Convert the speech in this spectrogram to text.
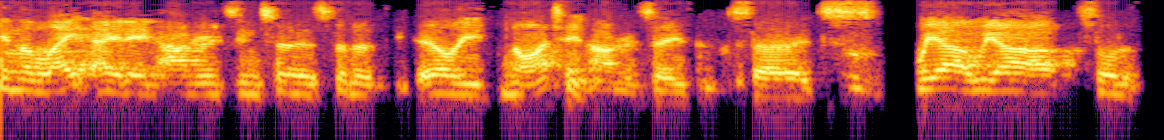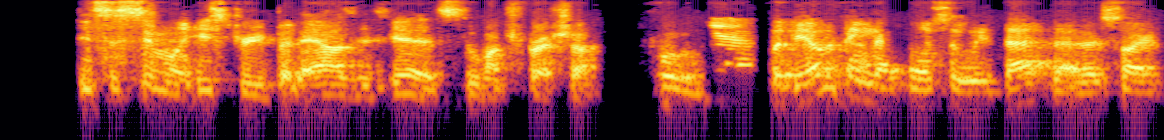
in the late 1800s into sort of the early 1900s even. So it's, we are, we are sort of, it's a similar history, but ours is, yeah, it's still much fresher. But the other thing that also with that though is like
